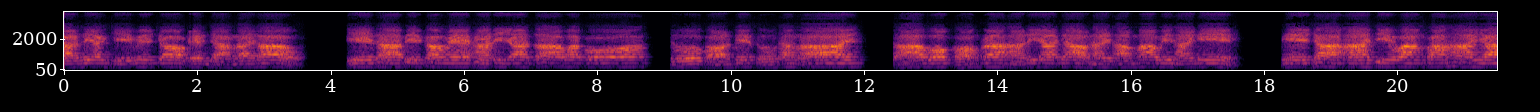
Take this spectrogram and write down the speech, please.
ารเลี้ยงชีวิตชอบเป็นอย่างไรเล่าทิทาภิกเวอริยสาวโกดูก่อนภิกษุทั้งหลายาวกของพระอริยเจ้าในธรรมวินัยนี้มีชาอาชีวังปะหายา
